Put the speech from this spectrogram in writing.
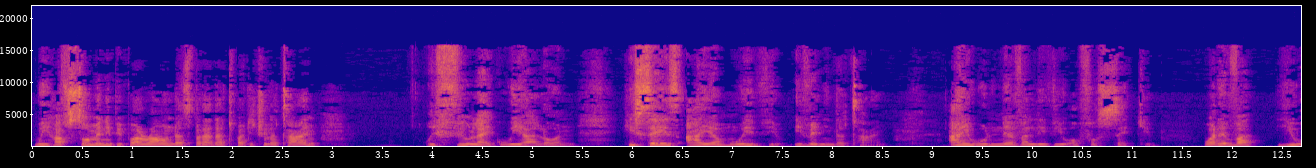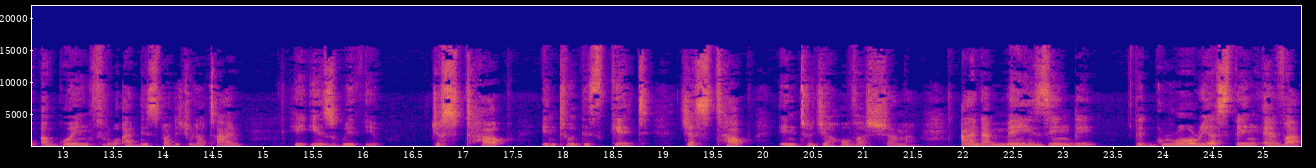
we have so many people around us, but at that particular time, we feel like we are alone. He says, I am with you, even in that time. I will never leave you or forsake you. Whatever you are going through at this particular time, He is with you. Just tap into this gate. Just tap into Jehovah Shammah. And amazingly, the glorious thing ever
